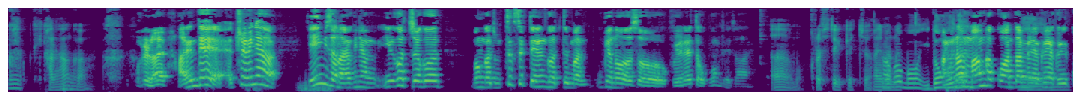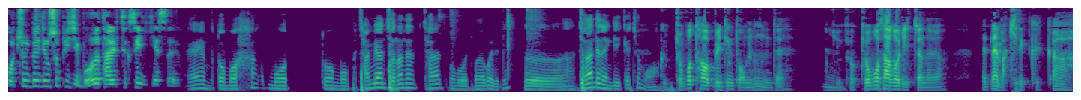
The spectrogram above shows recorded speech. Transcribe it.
그게 가능한가? 몰라요. 아 근데 애초에 그냥 게임이잖아요. 그냥 이것저것 뭔가 좀 특색되는 것들만 우겨 넣어서 구현했다고 보면 되잖아요. 아, 뭐 그럴 수도 있겠죠. 아니면 뭐 이동. 강남만 갖고 한다면 네. 그냥 그게 고층 빌딩 숲이지 뭐 다른 특색이 있겠어요. 예, 또뭐 한, 뭐, 또 뭐 장면 전환은, 자, 뭐, 뭐, 뭐라고 해야 되지? 그, 전환되는 게 있겠죠, 뭐. 그 교보 타워 빌딩도 없는데 음. 교, 교보 사거리 있잖아요. 맨날 막히는 그, 아,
